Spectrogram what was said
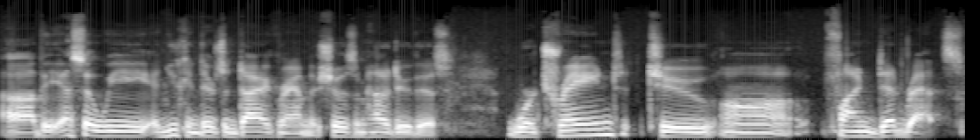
Uh, the SOE, and you can. There's a diagram that shows them how to do this. We're trained to uh, find dead rats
